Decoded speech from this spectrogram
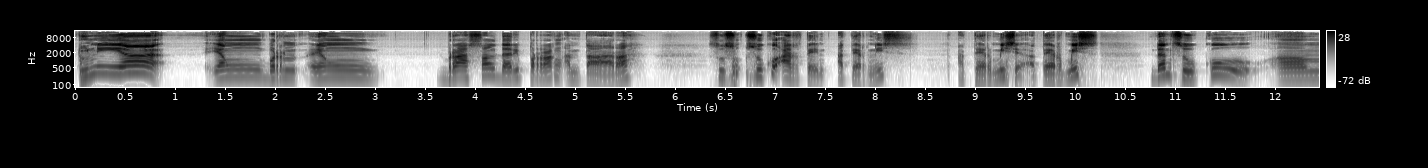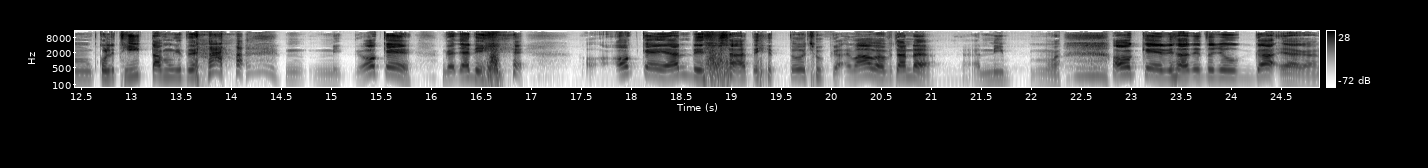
Dunia yang ber yang berasal dari perang antara susu, suku Arten, Aternis Atermis ya, Atermis dan suku um, kulit hitam gitu. Oke, nggak jadi. Oke ya di saat itu juga maaf ya bercanda. Nih, oke di saat itu juga ya kan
